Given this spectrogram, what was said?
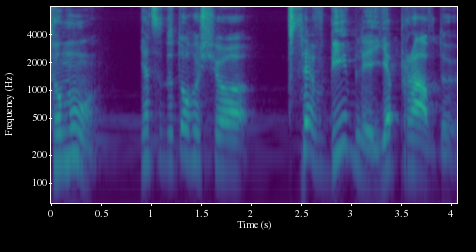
Тому я це до того, що все в Біблії є правдою.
